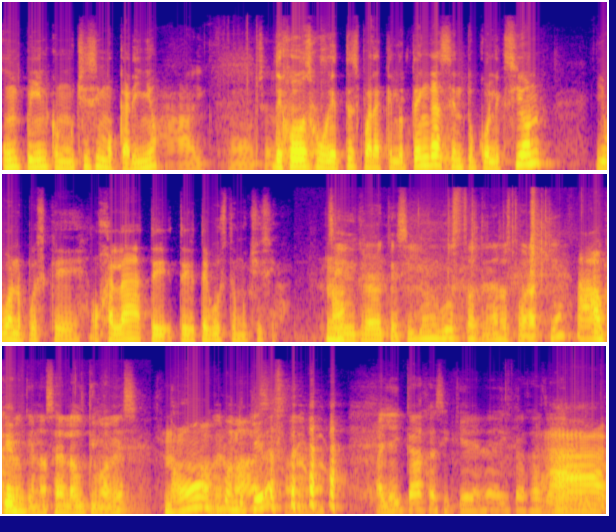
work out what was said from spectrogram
un pin con muchísimo cariño Ay, de juegos gracias. juguetes para que lo tengas en tu colección y bueno, pues que ojalá te, te- te guste muchísimo. ¿No? Sí, claro que sí. Un gusto tenerlos por aquí. Ah, ok. Espero que no sea la última vez. No, cuando más, quieras. Allá hay cajas si quieren, ¿eh? Hay cajas de Ah,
